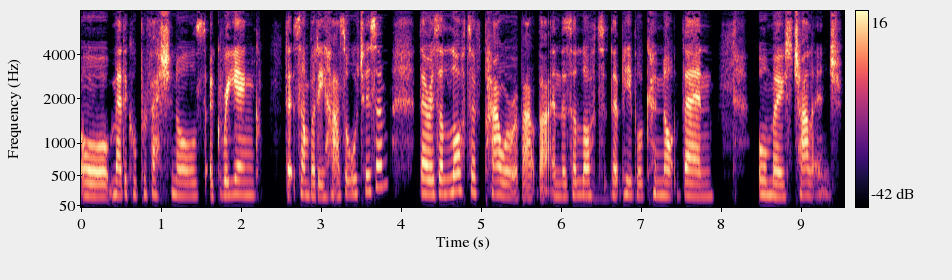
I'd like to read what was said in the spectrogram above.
or medical professionals agreeing that somebody has autism, there is a lot of power about that. And there's a lot mm. that people cannot then almost challenge.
